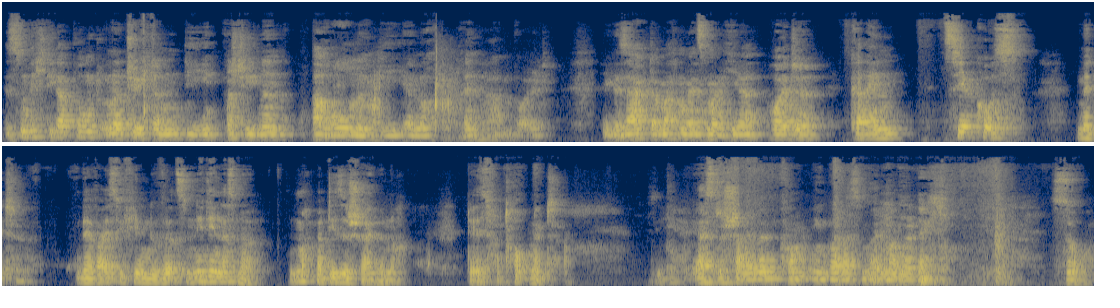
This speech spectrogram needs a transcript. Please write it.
ist ein wichtiger Punkt und natürlich dann die verschiedenen Aromen, die ihr noch drin haben wollt. Wie gesagt, da machen wir jetzt mal hier heute kein Zirkus mit wer weiß wie vielen Gewürzen. Nee, den lass mal. Mach mal diese Scheibe noch. Der ist vertrocknet. Die erste Scheibe vom Ingwer lassen wir immer mal weg. So.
